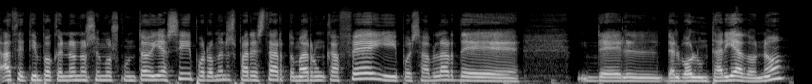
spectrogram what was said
hace tiempo que no nos hemos juntado y así, por lo menos para estar, tomar un café y pues hablar de, del, voluntariado, ¿no?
